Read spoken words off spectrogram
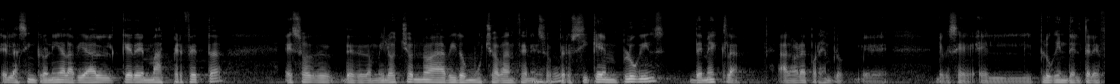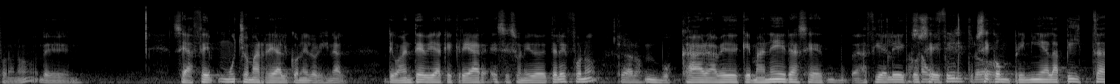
la sincronía labial quede más perfecta eso desde 2008 no ha habido mucho avance en eso, pero sí que en plugins de mezcla, a la hora por ejemplo, eh, yo qué sé, el plugin del teléfono, ¿no? De, se hace mucho más real con el original. Antiguamente había que crear ese sonido de teléfono, buscar a ver de qué manera se hacía el eco, se, se, comprimía la pista,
